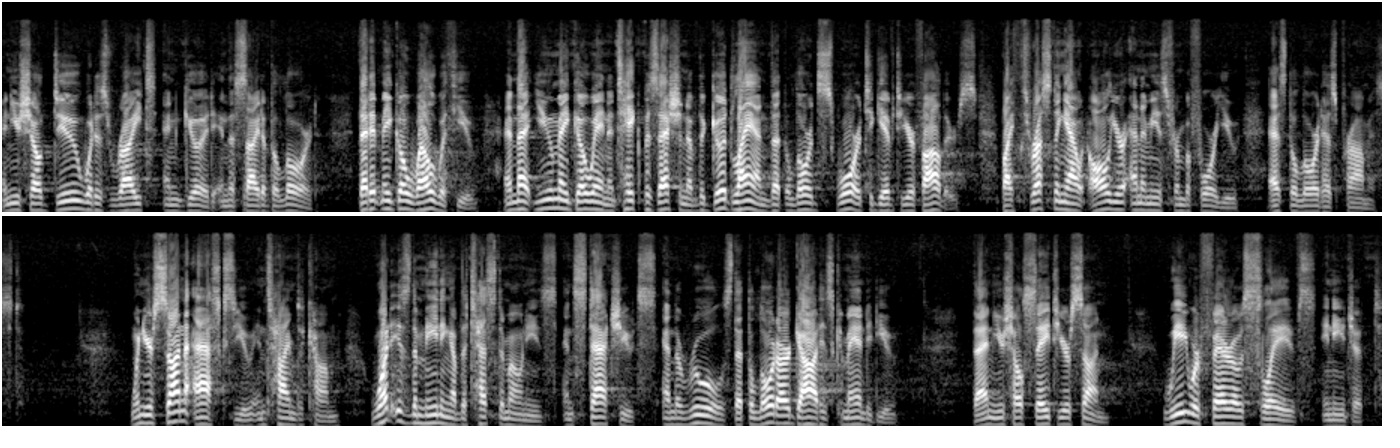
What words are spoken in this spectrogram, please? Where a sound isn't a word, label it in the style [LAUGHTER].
and you shall do what is right and good in the sight of the Lord, that it may go well with you, and that you may go in and take possession of the good land that the Lord swore to give to your fathers, by thrusting out all your enemies from before you, as the Lord has promised. When your son asks you in time to come, What is the meaning of the testimonies and statutes and the rules that the Lord our God has commanded you? Then you shall say to your son, We were Pharaoh's slaves in Egypt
